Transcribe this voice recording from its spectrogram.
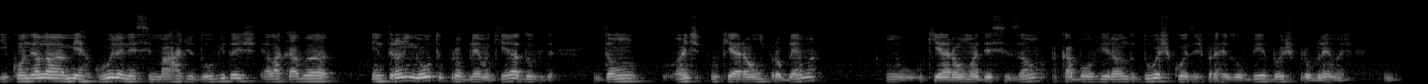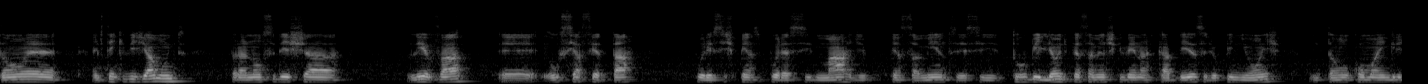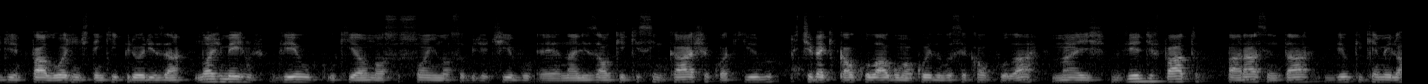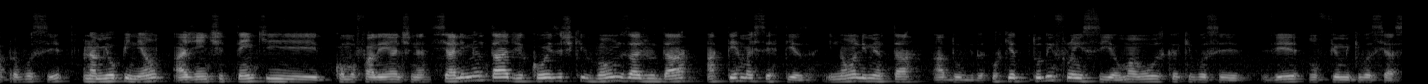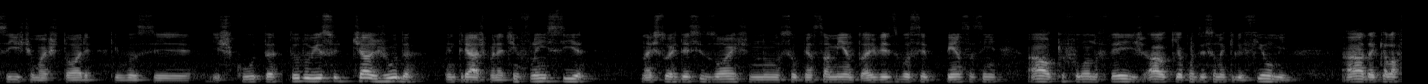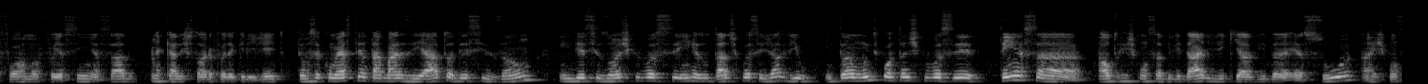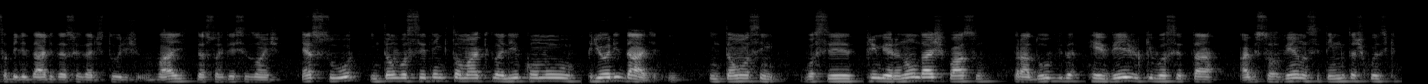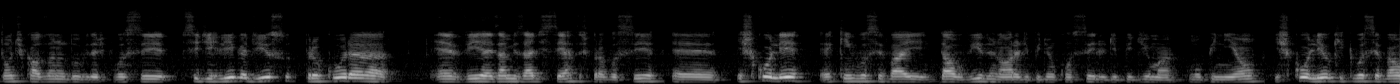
e quando ela mergulha nesse mar de dúvidas, ela acaba entrando em outro problema, que é a dúvida. Então, antes o que era um problema, o que era uma decisão, acabou virando duas coisas para resolver, dois problemas. Então, é, a gente tem que vigiar muito para não se deixar levar é, ou se afetar por esses por esse mar de pensamentos, esse turbilhão de pensamentos que vem na cabeça, de opiniões então, como a Ingrid falou, a gente tem que priorizar nós mesmos, ver o, que é o nosso sonho, nosso objetivo, é, analisar o que, que se encaixa com aquilo. Se tiver que calcular alguma coisa, você calcular, mas ver de fato parar, sentar, ver o que é melhor para você. Na minha opinião, a gente tem que, como eu falei antes, né, se alimentar de coisas que vão nos ajudar a ter mais certeza e não alimentar a dúvida, porque tudo influencia. Uma música que você vê, um filme que você assiste, uma história que você escuta, tudo isso te ajuda, entre aspas, né, te influencia nas suas decisões, no seu pensamento. Às vezes você pensa assim: ah, o que o fulano fez, ah, o que aconteceu naquele filme, ah, daquela forma foi assim, assado, aquela história foi daquele jeito. Então você começa a tentar basear a tua decisão em decisões que você, em resultados que você já viu. Então é muito importante que você tenha essa autorresponsabilidade de que a vida é sua, a responsabilidade das suas atitudes vai, das suas decisões é sua. Então você tem que tomar aquilo ali como prioridade. Então assim, você primeiro não dá espaço para dúvida, reveja o que você está absorvendo, se tem muitas coisas que estão te causando dúvidas, você se desliga disso, procura é ver as amizades certas para você, é escolher é, quem você vai dar ouvidos na hora de pedir um conselho, de pedir uma, uma opinião, escolher o que, que você vai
